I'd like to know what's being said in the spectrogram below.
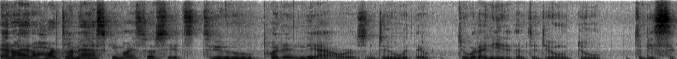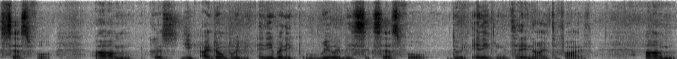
and I had a hard time asking my associates to put in the hours and do what they do what I needed them to do and do to be successful. Because um, I don't believe anybody can really be successful doing anything today nine to five. Um,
